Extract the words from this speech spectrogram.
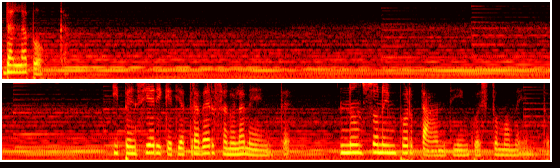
dalla bocca. I pensieri che ti attraversano la mente non sono importanti in questo momento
